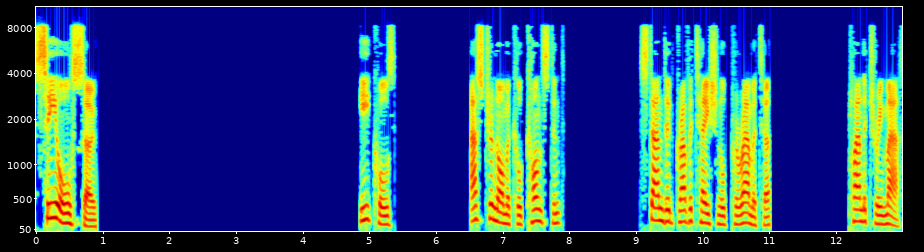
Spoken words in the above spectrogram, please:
See also equals Astronomical constant Standard gravitational parameter Planetary mass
